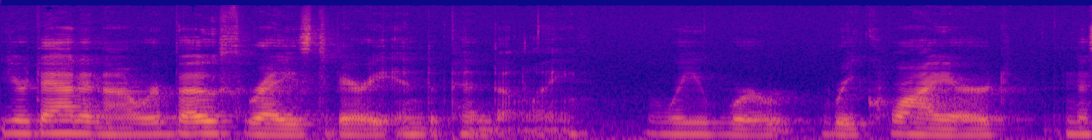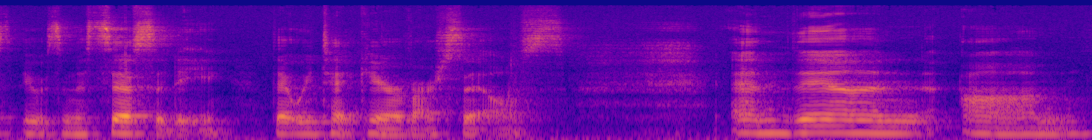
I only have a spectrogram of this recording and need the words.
your dad and I were both raised very independently. We were required, it was a necessity that we take care of ourselves. And then, um,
